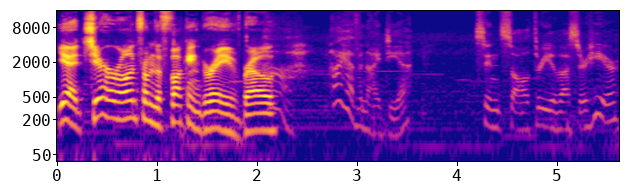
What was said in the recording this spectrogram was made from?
Yeah, cheer her on from the fucking grave, bro. Ah, I have an idea. Since all three of us are here,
